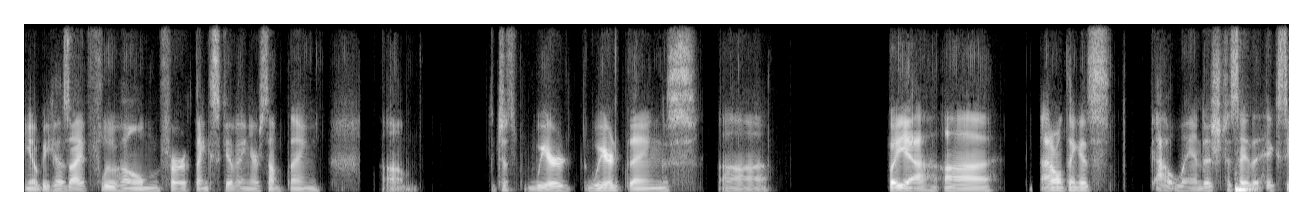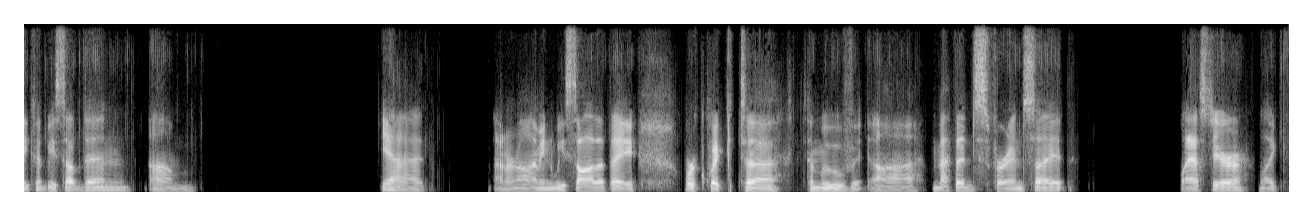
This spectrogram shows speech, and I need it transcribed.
you know, because I flew home for Thanksgiving or something. Um, just weird, weird things. Uh, but yeah, uh, I don't think it's outlandish to say that Hicksy could be subbed in. Um, yeah, I don't know. I mean, we saw that they were quick to to move uh, Methodz for insight last year. Like,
